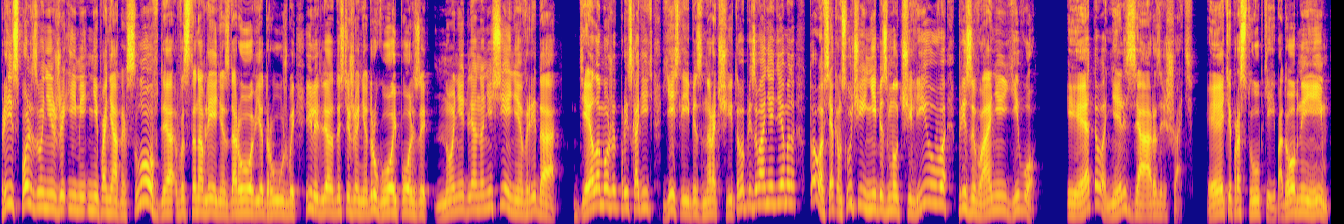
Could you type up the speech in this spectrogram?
При использовании же ими непонятных слов для восстановления здоровья, дружбы или для достижения другой пользы, но не для нанесения вреда, Дело может происходить, если и без нарочитого призывания демона, то, во всяком случае, не без молчаливого призывания его. И этого нельзя разрешать. Эти проступки и подобные им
